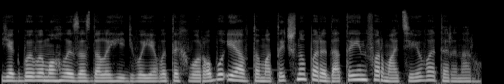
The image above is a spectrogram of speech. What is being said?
Якби ви могли заздалегідь виявити хворобу і автоматично передати інформацію ветеринару.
